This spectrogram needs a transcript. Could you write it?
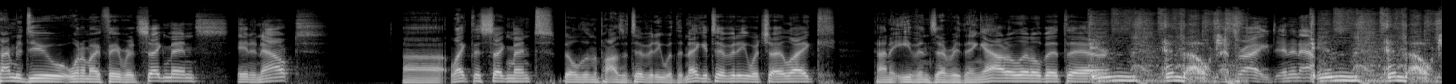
time to do one of my favorite segments, In and Out. Uh, like this segment, building the positivity with the negativity, which I like. Kind of evens everything out a little bit there. In and out. That's right, in and out. In and out.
